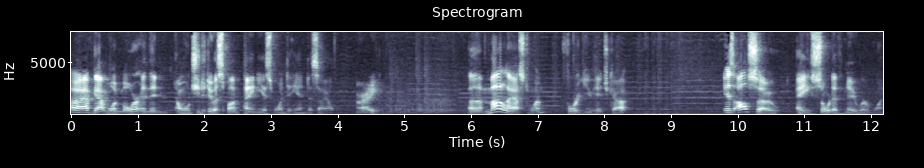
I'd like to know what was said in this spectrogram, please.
All right, I've got one more, and then I want you to do a spontaneous one to end us out. All right. Uh, my last one for you, Hitchcock, is also a sort of newer one.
